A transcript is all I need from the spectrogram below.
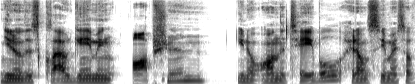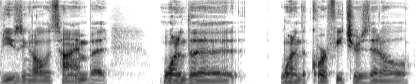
you know this cloud gaming option you know on the table. I don't see myself using it all the time, but one of the one of the core features that'll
